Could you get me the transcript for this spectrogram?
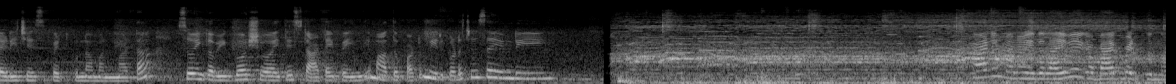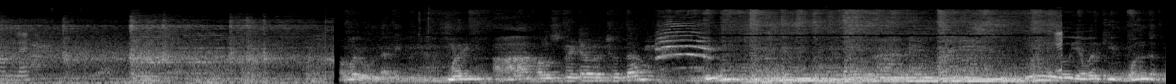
రెడీ చేసి పెట్టుకున్నాం అనమాట సో ఇంకా బిగ్ బాస్ షో అయితే స్టార్ట్ అయిపోయింది. మాతో పాటు మీరు కూడా చూసేయండి. కానీ మనం ఇది లైవ్ ఇక బ్యాగ్ పెట్టుకుందాంలే. ఎవరు ఉండాలి? మరి ఆ హౌస్ మేట్ ఎవరో చూద్దాం. ఎవరికి వంగదు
